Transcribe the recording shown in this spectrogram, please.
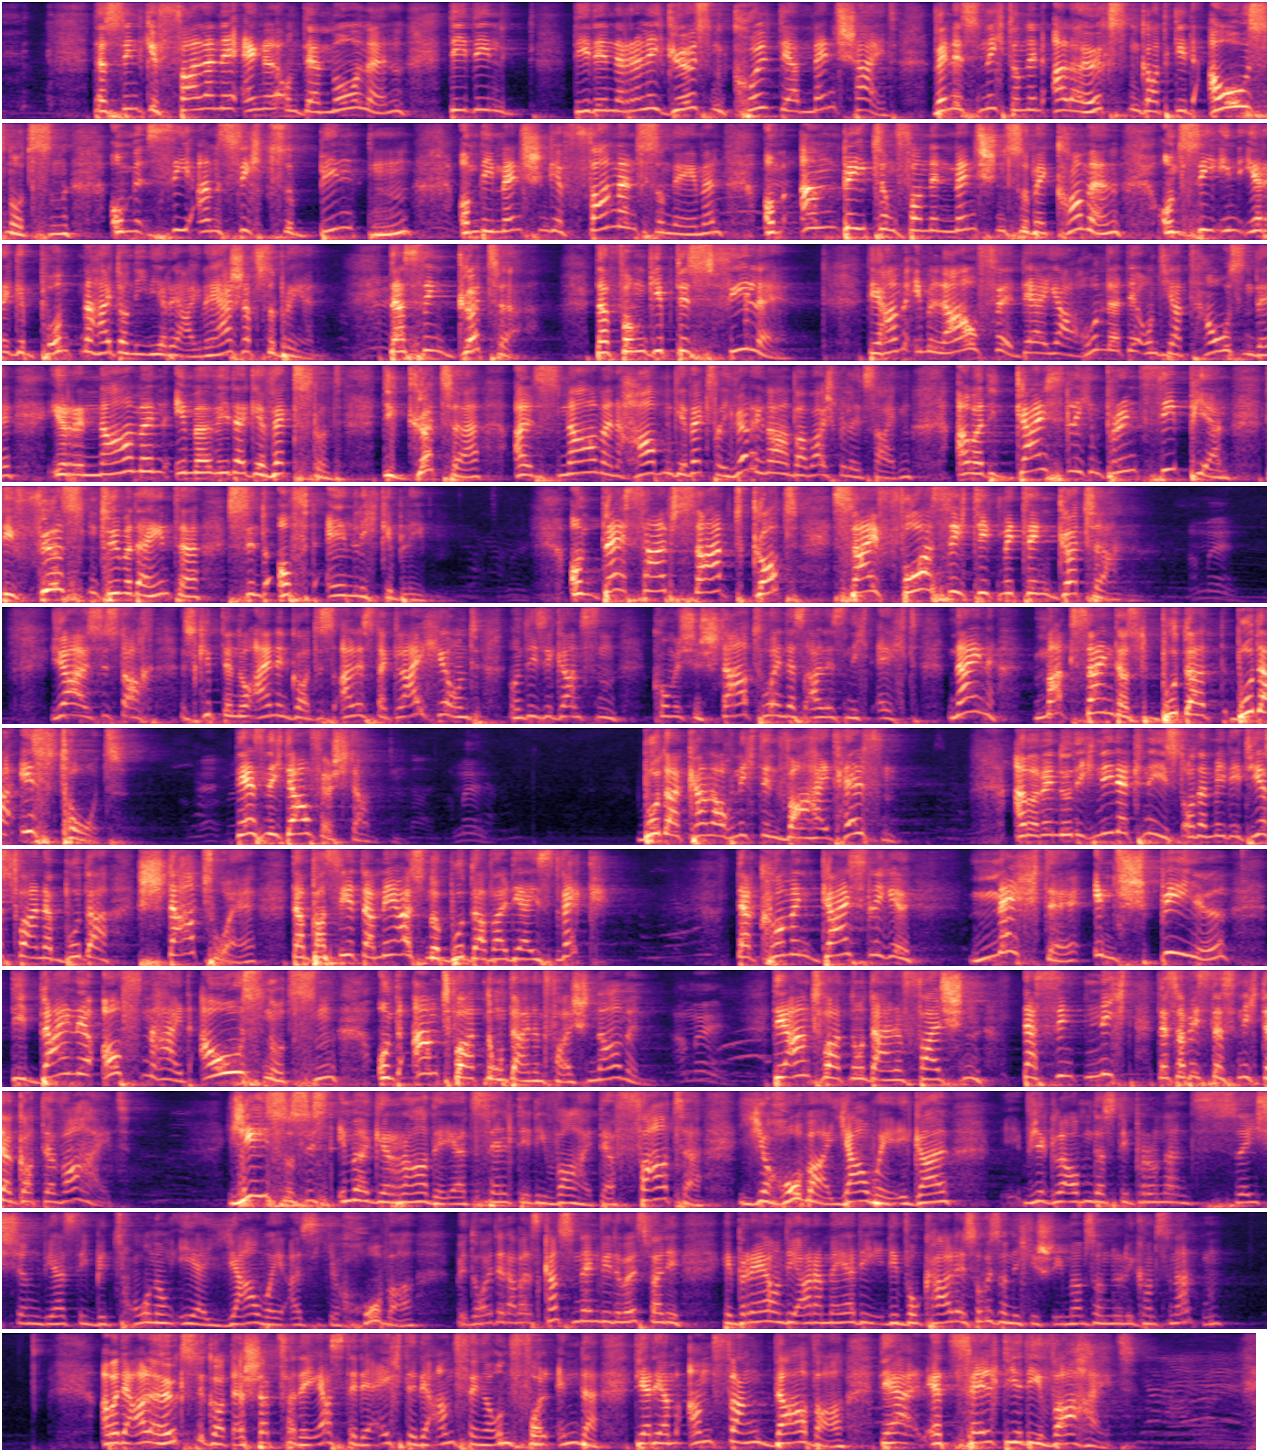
Das sind gefallene Engel und Dämonen, die den die den religiösen Kult der Menschheit, wenn es nicht um den allerhöchsten Gott geht, ausnutzen, um sie an sich zu binden, um die Menschen gefangen zu nehmen, um Anbetung von den Menschen zu bekommen und sie in ihre Gebundenheit und in ihre eigene Herrschaft zu bringen. Das sind Götter. Davon gibt es viele. Die haben im Laufe der Jahrhunderte und Jahrtausende ihre Namen immer wieder gewechselt. Die Götter als Namen haben gewechselt. Ich werde euch noch ein paar Beispiele zeigen. Aber die geistlichen Prinzipien, die Fürstentümer dahinter sind oft ähnlich geblieben. Und deshalb sagt Gott, sei vorsichtig mit den Göttern ja, es ist doch, es gibt ja nur einen Gott, es ist alles der gleiche und, und diese ganzen komischen Statuen, das ist alles nicht echt. Nein, mag sein, dass Buddha, Buddha ist tot. Der ist nicht auferstanden. Buddha kann auch nicht in Wahrheit helfen. Aber wenn du dich niederkniest oder meditierst vor einer Buddha-Statue, dann passiert da mehr als nur Buddha, weil der ist weg. Da kommen geistliche Mächte ins Spiel, die deine Offenheit ausnutzen und antworten unter einem falschen Namen. Amen. Die antworten unter einem falschen, das sind nicht, deshalb ist das nicht der Gott der Wahrheit. Jesus ist immer gerade, er erzählt dir die Wahrheit. Der Vater, Jehova, Yahweh, egal wir glauben, dass die Pronunciation, wie heißt die Betonung eher Yahweh als Jehova bedeutet. Aber das kannst du nennen, wie du willst, weil die Hebräer und die Aramäer die, die Vokale sowieso nicht geschrieben haben, sondern nur die Konsonanten. Aber der allerhöchste Gott, der Schöpfer, der Erste, der Echte, der Anfänger und Vollender, der, der am Anfang da war, der erzählt dir die Wahrheit.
